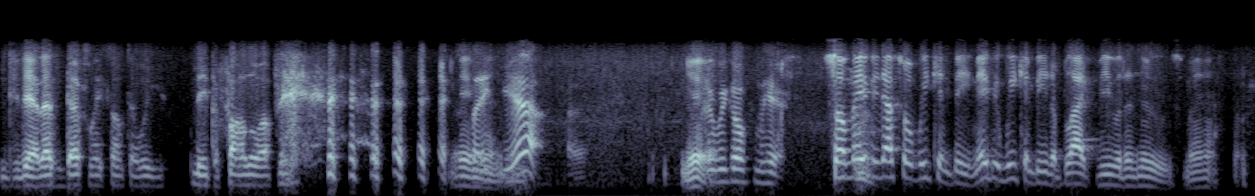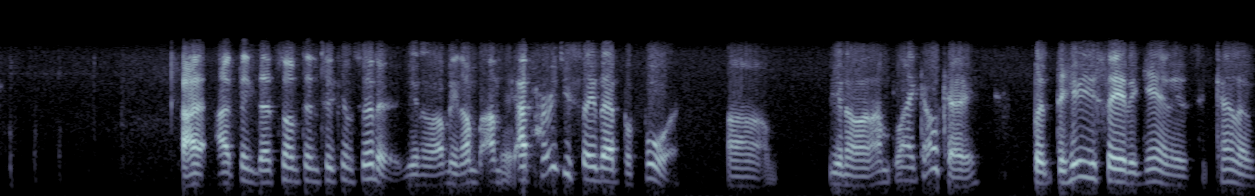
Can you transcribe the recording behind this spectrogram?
Yeah, that's definitely something we need to follow up. Like, yeah, Yeah. where do we go from here? So maybe that's what we can be. Maybe we can be the black view of the news, man. I I think that's something to consider. You know, I mean, I'm I'm Yeah. I've heard you say that before. Um, you know, and I'm like, okay, but to hear you say it again is kind of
